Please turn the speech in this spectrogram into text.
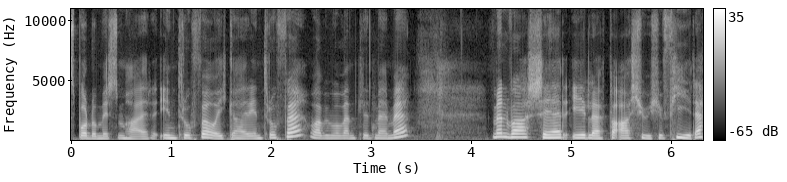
spådommer som har inntruffet og ikke har inntruffet. Hva vi må vente litt mer med. Men hva skjer i løpet av 2024?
